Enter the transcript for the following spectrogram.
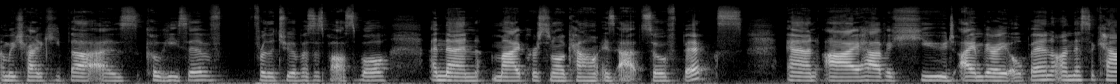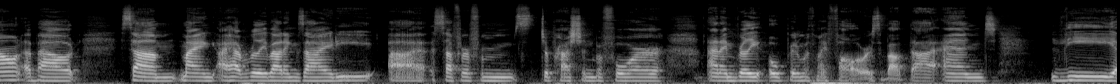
and we try to keep that as cohesive for the two of us as possible. And then my personal account is at Soph Bix, And I have a huge, I'm very open on this account about some my I have really bad anxiety, uh, suffer from depression before, and I'm really open with my followers about that. And the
